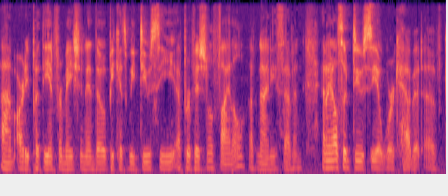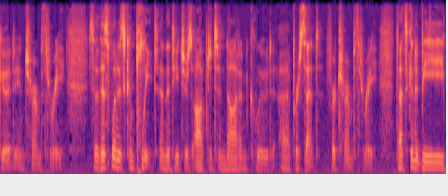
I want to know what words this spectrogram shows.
um, already put the information in though because we do see a provisional final of 97 and I also do see a work habit of good in term three. So this one is complete and the teachers opted to not include a percent for term three. That's going to be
